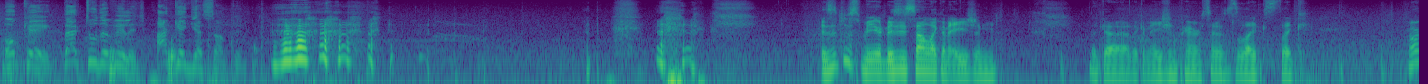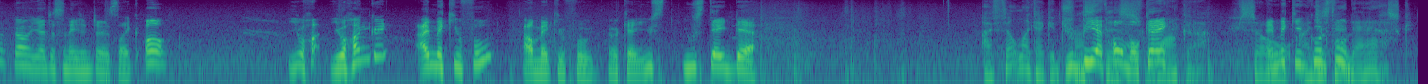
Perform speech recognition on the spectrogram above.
Okay, back to the village. I'll get you something. Is it just me, or does he sound like an Asian, like a like an Asian parent? So it's like it's like, oh no, yeah, just an Asian parent. It's like, oh, you hu- you hungry? I make you food. I'll make you food. Okay, you you stay there. I felt like I could You trust be at this home, okay? Wakka, so I make you I good just food. had to ask.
